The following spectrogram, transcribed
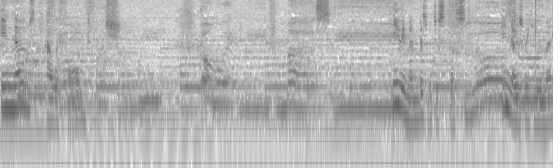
He knows how we're formed. He remembers we're just dust. He knows we're human.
